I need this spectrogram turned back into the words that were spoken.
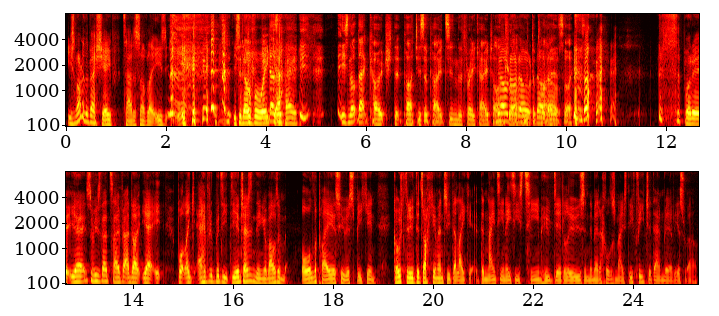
He's not in the best shape, Tarasov. Like he's he's an overweight doesn't- guy. he- he's not that coach that participates in the 3K time No, no, trial no, with the no, no. players. Like, he's- but uh, yeah, so he's that type. And like, yeah, it, but like everybody, the interesting thing about him, all the players who are speaking goes through the documentary that like the 1980s team who did lose in the Miracle on Ice. They feature them really as well.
